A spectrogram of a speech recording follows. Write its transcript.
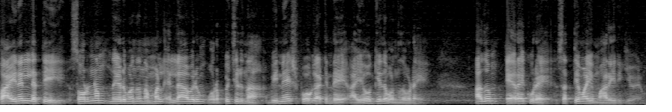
ഫൈനലിലെത്തി സ്വർണം നേടുമെന്ന് നമ്മൾ എല്ലാവരും ഉറപ്പിച്ചിരുന്ന വിനേഷ് ഫോഗാട്ടിന്റെ അയോഗ്യത വന്നതോടെ അതും ഏറെക്കുറെ സത്യമായി മാറിയിരിക്കുകയാണ്.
